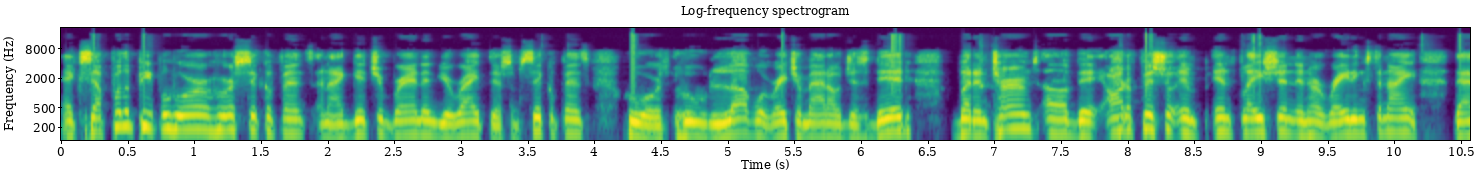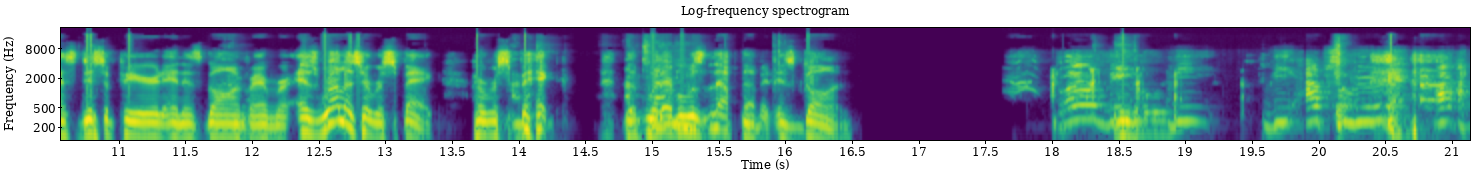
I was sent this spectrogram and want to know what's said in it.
except for the people who are who are sycophants. And I get you, Brandon. You're right. There's some sycophants who are who love what Rachel Maddow just did. But in terms of the artificial in, inflation in her ratings tonight, that's disappeared and is gone forever, as well as her respect. Her respect, I'm, I'm whatever was left of it, is gone. Well, the, the the absolute. I,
